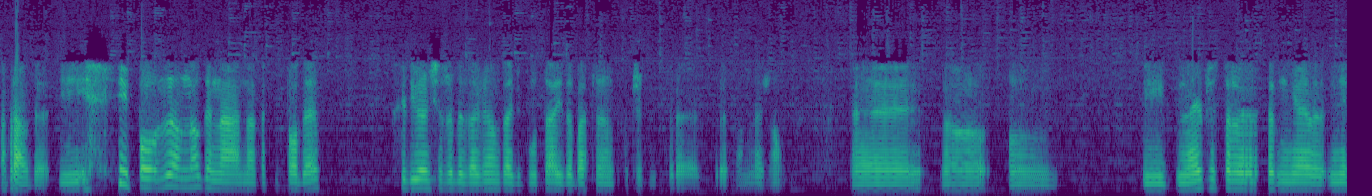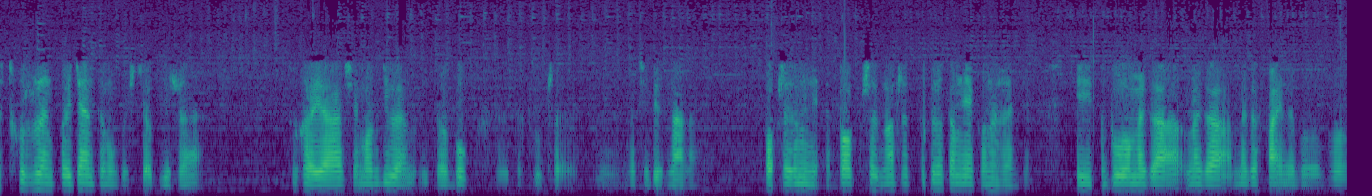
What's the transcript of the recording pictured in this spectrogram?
Naprawdę. I, i położyłem nogę na, na taki podest, schyliłem się, żeby zawiązać buta i zobaczyłem kluczyki, które, które tam leżą. E, no, I najlepsze jest to, że nie, nie stchórzyłem, powiedziałem temu gościowi, że słuchaj, ja się modliłem i to Bóg te klucze y, dla ciebie znalazł. Poprzez mnie, poprzez, znaczy wykorzystał mnie jako narzędzie. I to było mega, mega, mega fajne, bo, bo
